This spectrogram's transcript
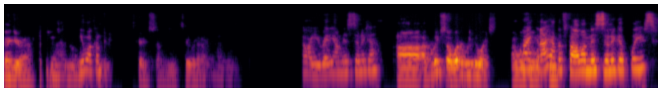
Thank you, Ron. You're welcome. Okay, so you see what happens. Oh, are you ready on Ms. Zuniga? Uh, I believe so. What are we doing? Are we All right, doing- can I have the follow, Ms. Zuniga, please?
